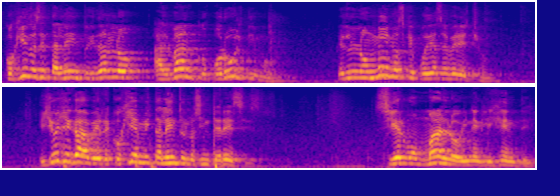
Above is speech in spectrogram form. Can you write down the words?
cogido ese talento y darlo al banco por último. Es lo menos que podías haber hecho. Y yo llegaba y recogía mi talento y los intereses. Siervo malo y negligente.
